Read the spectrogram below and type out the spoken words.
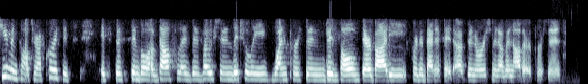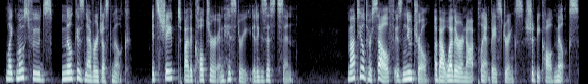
human culture, of course, it's it's the symbol of selfless devotion. Literally, one person dissolves their body for the benefit of the nourishment of another person. Like most foods, milk is never just milk. It's shaped by the culture and history it exists in. Mathilde herself is neutral about whether or not plant based drinks should be called milks.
